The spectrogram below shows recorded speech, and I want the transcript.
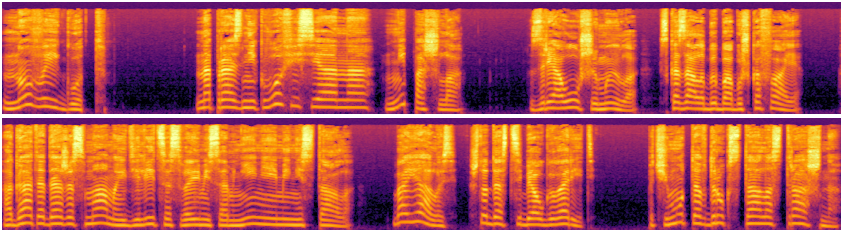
Новый год. На праздник в офисе она не пошла. «Зря уши мыла», — сказала бы бабушка Фая. Агата даже с мамой делиться своими сомнениями не стала. Боялась, что даст себя уговорить. Почему-то вдруг стало страшно.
